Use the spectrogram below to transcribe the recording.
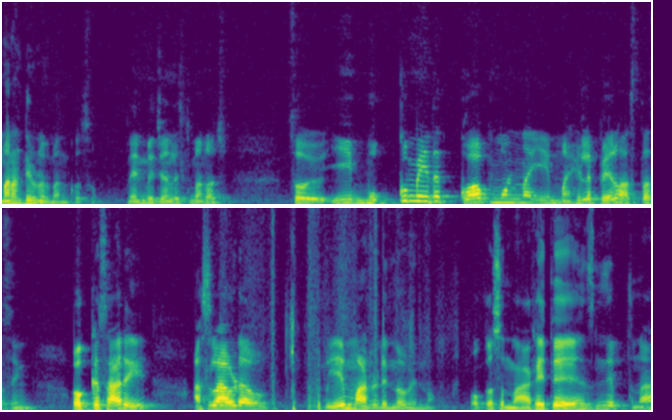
Manam TV ఉన్నది మన కోసం. నేను మీ జర్నలిస్ట్ మనోజ్. సో ఈ ముక్కు మీద కోపం ఉన్న ఈ మహిళ పేరు అస్తా సింగ్. ఒక్కసారి అసలు ఆవిడ ఏం మాట్లాడిందో విన్నాం ఒక్కసారి నాకైతే నిజం చెప్తున్నా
